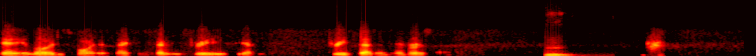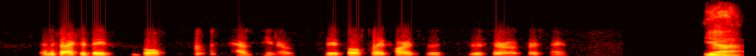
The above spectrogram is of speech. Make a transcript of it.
Danny Lloyd was born in 1973. So you have three seven reverse. Hmm. And the fact that they both have, you know, they both play parts with, with their own first name. Yeah.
